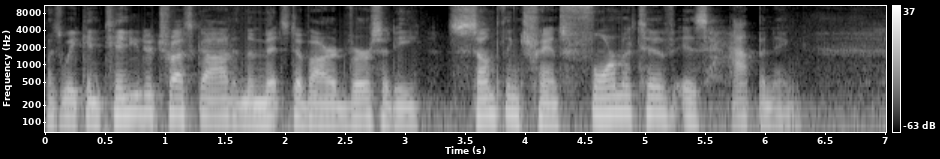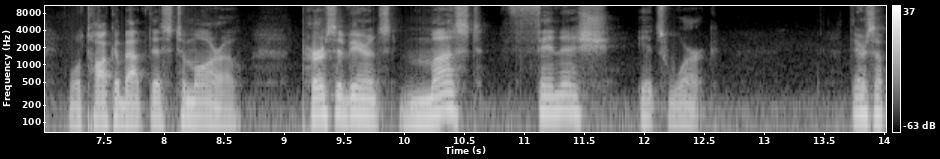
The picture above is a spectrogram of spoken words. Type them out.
as we continue to trust God in the midst of our adversity, something transformative is happening. We'll talk about this tomorrow. Perseverance must finish its work. There's a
